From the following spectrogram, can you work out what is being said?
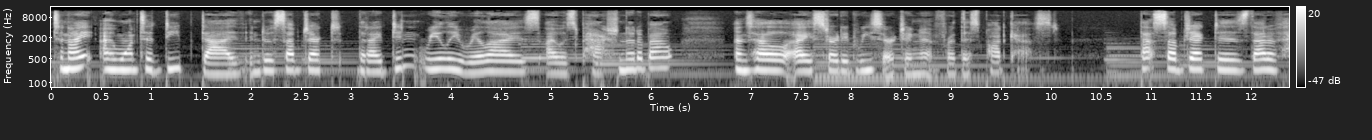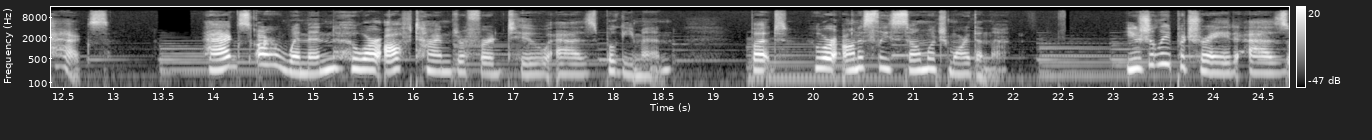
Tonight, I want to deep dive into a subject that I didn't really realize I was passionate about until I started researching it for this podcast. That subject is that of hags. Hags are women who are oftentimes referred to as boogeymen, but who are honestly so much more than that. Usually portrayed as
